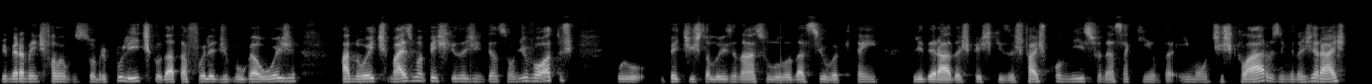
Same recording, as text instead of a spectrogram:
primeiramente falando sobre política, o Datafolha divulga hoje à noite mais uma pesquisa de intenção de votos. O petista Luiz Inácio Lula da Silva, que tem liderado as pesquisas, faz comício nessa quinta em Montes Claros, em Minas Gerais,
